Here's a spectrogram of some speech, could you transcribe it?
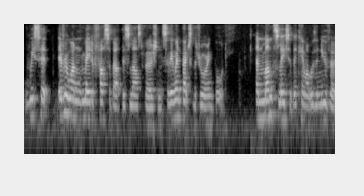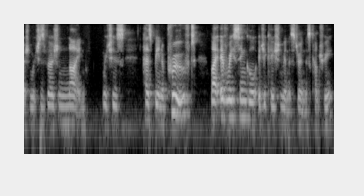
we said everyone made a fuss about this last version, so they went back to the drawing board, and months later they came up with a new version, which is version nine, which is has been approved by every single education minister in this country,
